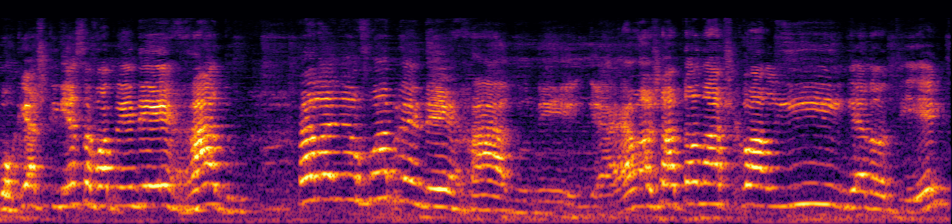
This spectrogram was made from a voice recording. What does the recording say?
Porque as crianças vão aprender errado. Elas não vão aprender errado, nega. Elas já estão na escolinha, não sei.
